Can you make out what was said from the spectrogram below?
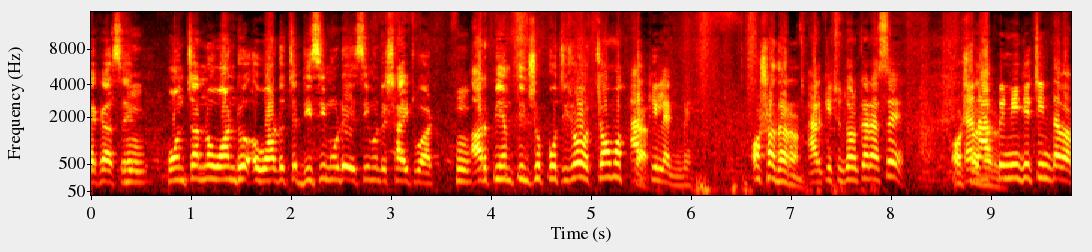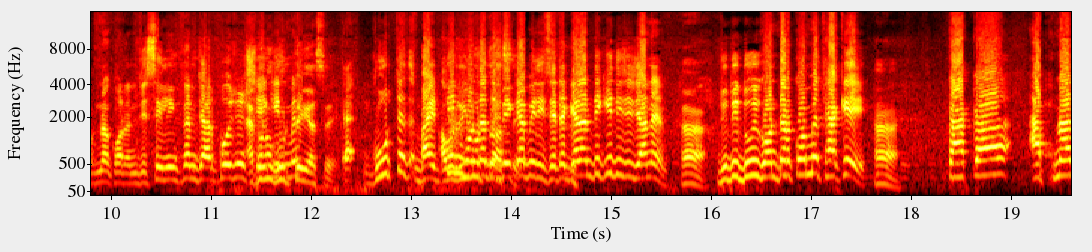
লেখা আছে। পঞ্চান্ন ওয়াট ওয়াট হচ্ছে ডিসি মোডে এসি মোডে ষাট ওয়াট। আরপিএম তিনশো পঁচিশ ও চমৎকার। কি লাগবে? অসাধারণ। আর কিছু দরকার আছে? আপনি নিজে চিন্তা ভাবনা করেন যে সিলিং ফ্যান যার প্রয়োজন সে কিনবেন ঘুরতে ভাই তিন দিছে। এটা গ্যারান্টি কি দিছে জানেন? হ্যাঁ। যদি দুই ঘণ্টার কমে থাকে হ্যাঁ। টাকা আপনার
